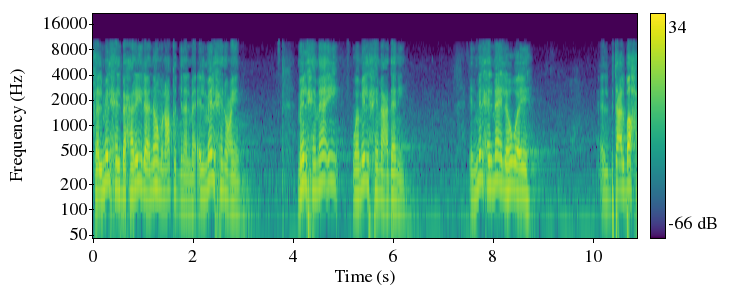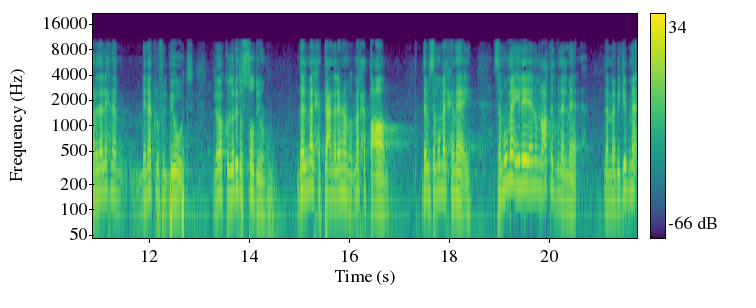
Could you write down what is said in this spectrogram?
كالملح البحري لأنه منعقد من الماء. الملح نوعين. ملح مائي وملح معدني. الملح المائي اللي هو إيه؟ بتاع البحر ده اللي إحنا بناكله في البيوت. اللي هو كلوريد الصوديوم. ده الملح بتاعنا اللي إحنا ملح الطعام. ده بيسموه ملح مائي. سموه مائي ليه لأنه منعقد من الماء. لما بيجيب ماء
